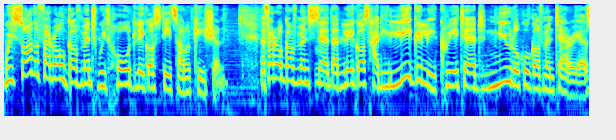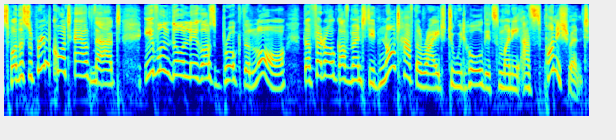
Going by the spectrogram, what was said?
we saw the federal government withhold Lagos State's allocation. The federal government said that Lagos had illegally created new local government areas. But the Supreme Court held that even though Lagos broke the law, the federal government did not have the right to withhold its money as punishment.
